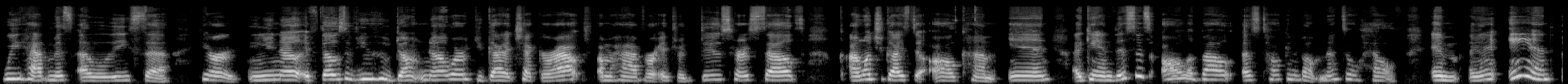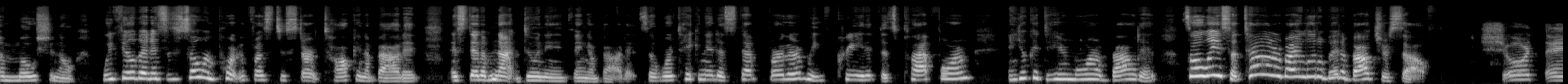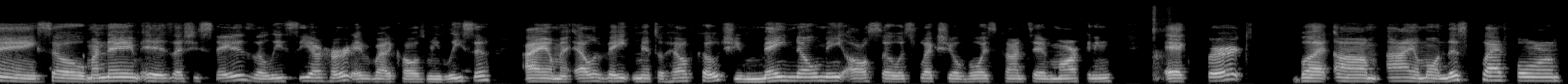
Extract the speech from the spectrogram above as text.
We have Miss Elisa here. You know, if those of you who don't know her, you got to check her out. I'm going to have her introduce herself. I want you guys to all come in. Again, this is all about us talking about mental health and, and emotional. We feel that it's so important for us to start talking about it instead of not doing anything about it. So we're taking it a step further. We've created this platform and you'll get to hear more about it. So, Lisa, tell everybody a little bit about yourself. Sure thing. So, my name is, as she stated, is Alicia Hurt. Everybody calls me Lisa. I am an Elevate mental health coach. You may know me also as Flex Your Voice content marketing expert, but um, I am on this platform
